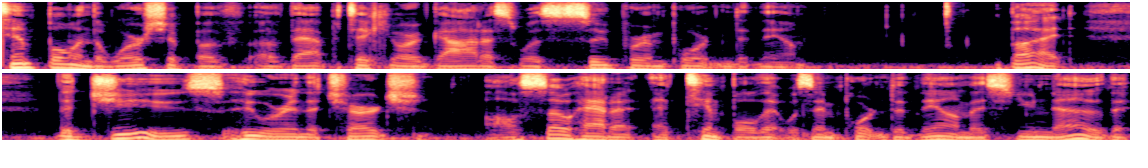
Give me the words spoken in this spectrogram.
temple and the worship of, of that particular goddess was super important to them. But the Jews who were in the church also had a, a, temple that was important to them. As you know, that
